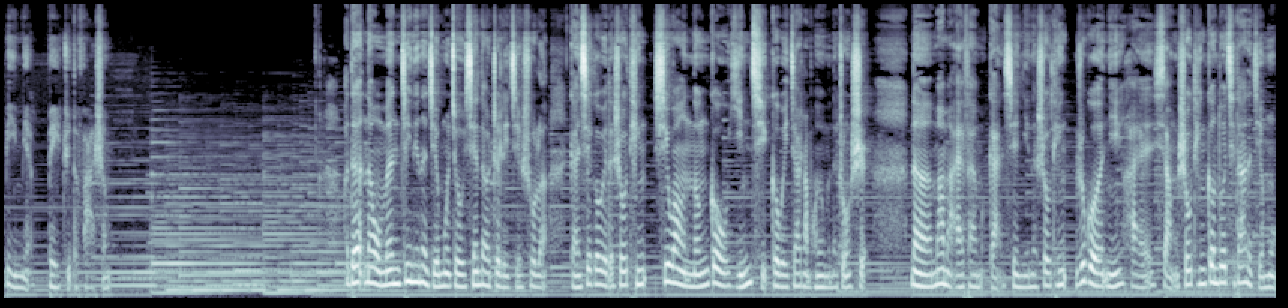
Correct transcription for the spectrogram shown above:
避免悲剧的发生。好的，那我们今天的节目就先到这里结束了，感谢各位的收听，希望能够引起各位家长朋友们的重视。那妈妈 FM 感谢您的收听。如果您还想收听更多其他的节目，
